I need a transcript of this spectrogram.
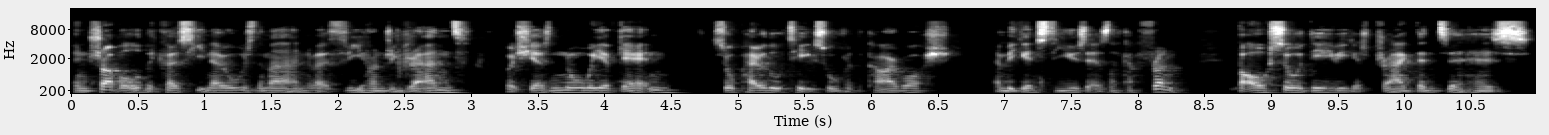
in trouble because he now owes the man about 300 grand, which he has no way of getting. So Paolo takes over the car wash and begins to use it as like a front. But also Davey gets dragged into his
